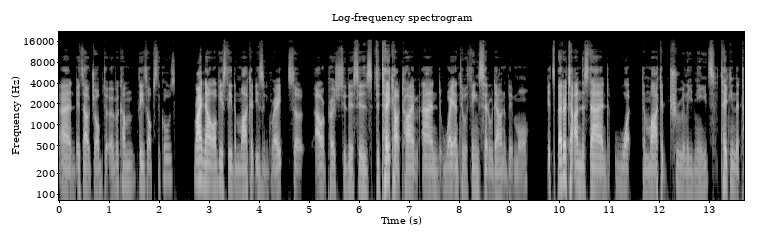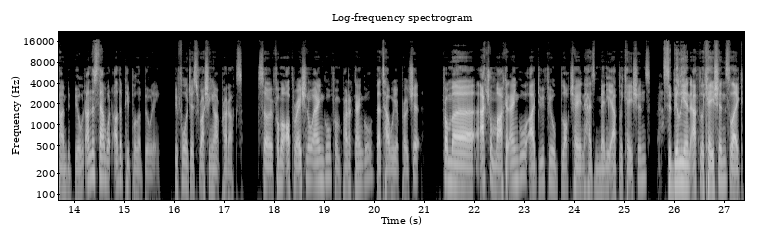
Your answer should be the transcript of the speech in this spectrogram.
And it's our job to overcome these obstacles. Right now, obviously, the market isn't great. So our approach to this is to take our time and wait until things settle down a bit more. It's better to understand what the market truly needs, taking the time to build, understand what other people are building before just rushing out products. So from an operational angle, from a product angle, that's how we approach it. From an actual market angle, I do feel blockchain has many applications, civilian applications like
